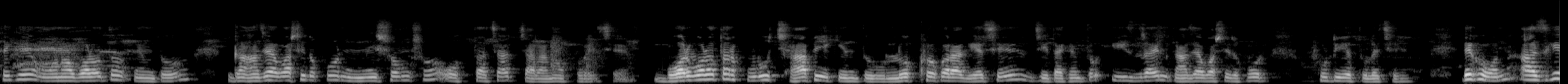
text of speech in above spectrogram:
থেকে অনবরত কিন্তু গাঁজাবাসীর ওপর নৃশংস অত্যাচার চালানো হয়েছে। বর্বরতার পুরো ছাপই কিন্তু লক্ষ্য করা গেছে, যেটা কিন্তু ইসরায়েল গাঁজাবাসীর ওপর ফুটিয়ে তুলেছে। দেখুন, আজকে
